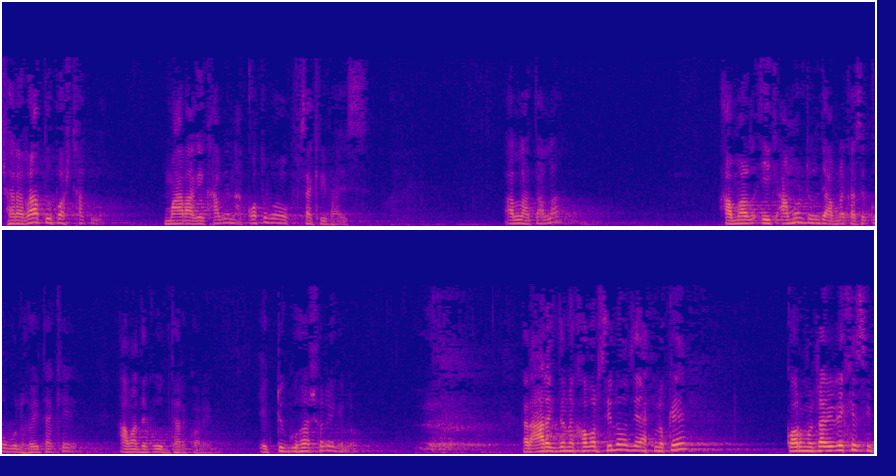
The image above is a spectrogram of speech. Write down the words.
সারা রাত উপাস থাকল। মার আগে খাবে না, কত বড় স্যাক্রিফাইস আল্লাহ তালা আমার এই আমলটা যদি আপনার কাছে কবুল হয়ে থাকে, আমাদেরকে উদ্ধার করেন। একটু গুহা সরে গেল। আর আরেকজনের খবর ছিল যে এক লোকে কর্মচারী রেখেছিল।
